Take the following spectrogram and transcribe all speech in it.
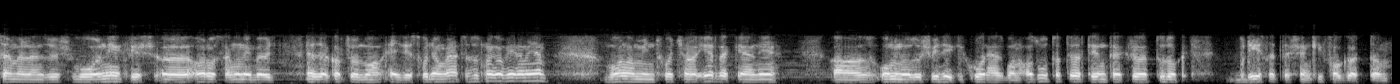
szemellenzős volnék, és ö, arról számolnék be, hogy ezzel kapcsolatban egyrészt hogyan változott meg a véleményem, valamint hogyha érdekelné az ominózus vidéki kórházban azóta történtekről, tudok, részletesen kifaggattam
